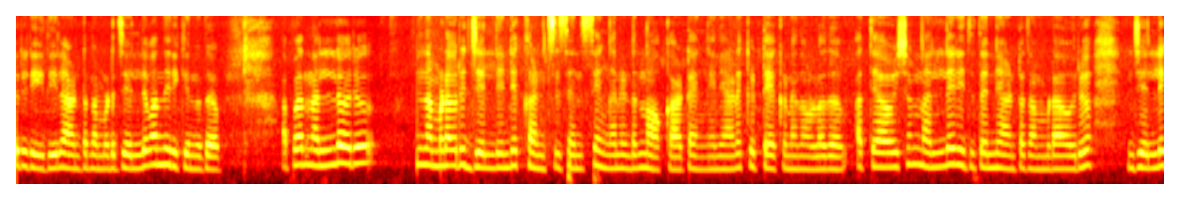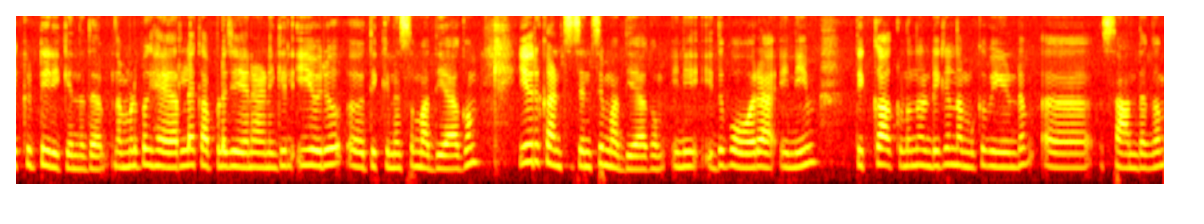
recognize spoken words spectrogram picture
ഒരു രീതിയിലാണ് നമ്മുടെ ജെല്ല് വന്നിരിക്കുന്നത്. അപ്പോൾ നല്ലൊരു നമ്മുടെ ഒരു ജെല്ലിന്റെ കൺസിസ്റ്റൻസി എങ്ങനെയുണ്ടെന്ന് നോക്കാട്ടെ. എങ്ങനെയാണ് കിട്ടിയേക്കണെന്നുള്ളത്. അത്യാവശ്യം നല്ല രീതി തന്നെയാണ് കേട്ടോ നമ്മുടെ ആ ഒരു ജെല്ല് കിട്ടിയിരിക്കുന്നത്. നമ്മളിപ്പോൾ ഹെയറിലേക്ക് അപ്ലൈ ചെയ്യാനാണെങ്കിൽ ഈ ഒരു തിക്നെസ് മതിയാകും. ഈ ഒരു കൺസിസ്റ്റൻസി മതിയാകും. ഇനി ഇത് പോരാ. ഇനിയും തിക്കാക്കണമെന്നുണ്ടെങ്കിൽ നമുക്ക് വീണ്ടും സാന്തകം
